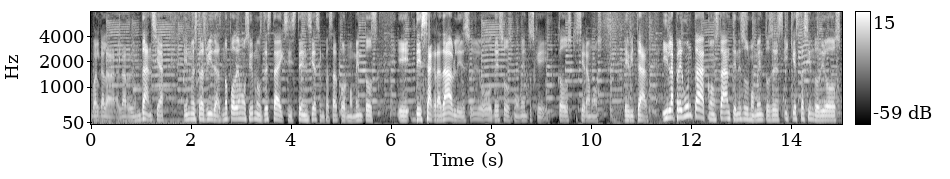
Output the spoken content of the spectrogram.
valga la redundancia, en nuestras vidas. No podemos irnos de esta existencia sin pasar por momentos eh, desagradables eh, o de esos momentos que todos quisiéramos evitar. Y la pregunta constante en esos momentos es, ¿y qué está haciendo Dios?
